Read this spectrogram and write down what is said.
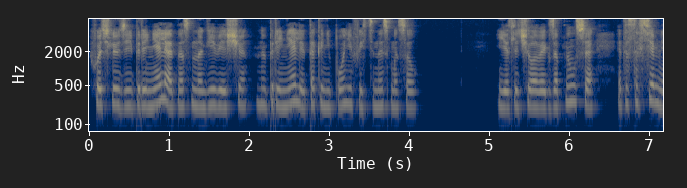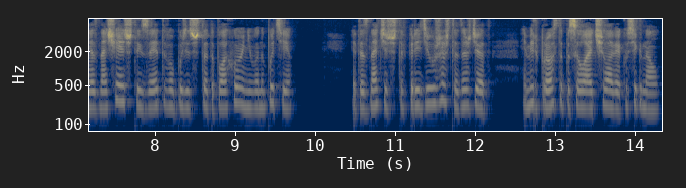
Хоть люди и переняли от нас многие вещи, но переняли, так и не поняв истинный смысл. Если человек запнулся, это совсем не означает, что из-за этого будет что-то плохое у него на пути. Это значит, что впереди уже что-то ждет, а мир просто посылает человеку сигнал.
